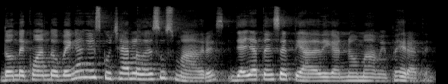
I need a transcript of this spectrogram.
donde cuando vengan a escuchar lo de sus madres, ya ya estén seteadas y digan, no mami, espérate.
